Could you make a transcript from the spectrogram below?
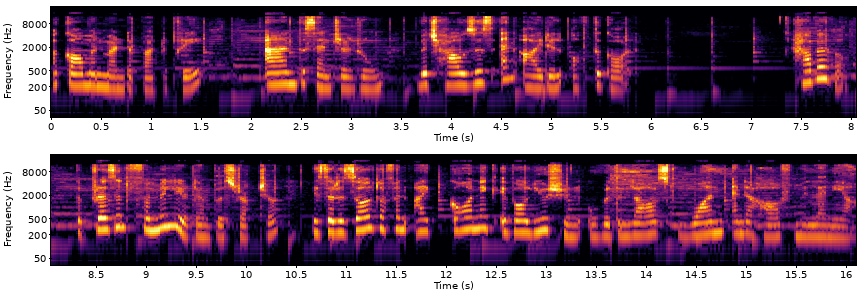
a common mandapa to pray, and the central room which houses an idol of the god. However, the present familiar temple structure is the result of an iconic evolution over the last one and a half millennia.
